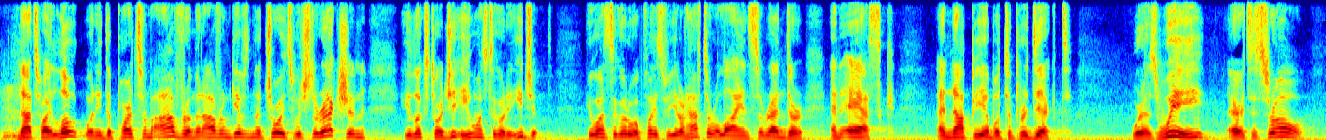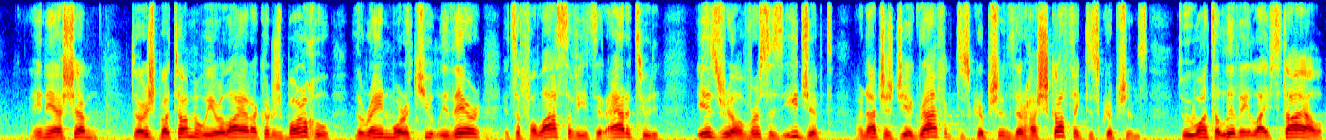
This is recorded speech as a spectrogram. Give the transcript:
And that's why Lot, when he departs from Avram, and Avram gives him the choice which direction, he looks towards. He wants to go to Egypt. He wants to go to a place where you don't have to rely and surrender and ask and not be able to predict. Whereas we, Eretz Yisrael, Ene Hashem, Darish Batama, we rely on HaKadosh Baruch Hu, the rain more acutely there. It's a philosophy, it's an attitude. Israel versus Egypt are not just geographic descriptions, they're hashkafic descriptions. Do we want to live a lifestyle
